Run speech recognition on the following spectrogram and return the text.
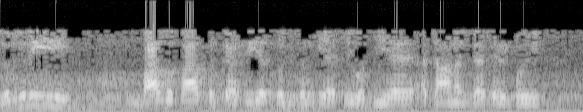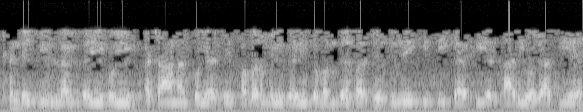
جرجری بعض اوقات کیفیت تو جسم کی ایسی ہوتی ہے، اچانک جیسے کوئی ٹھنڈی چیز لگ گئی، کوئی اچانک کوئی ایسی خبر مل گئی تو بندے پر جرجری کی سی کیفیت تاری ہو جاتی ہے۔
